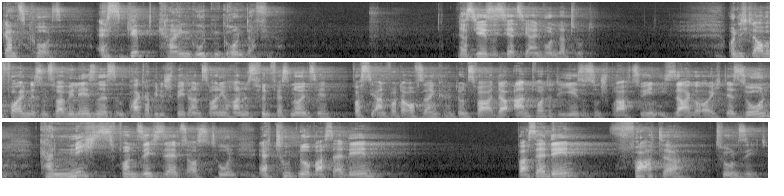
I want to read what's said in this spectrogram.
ganz kurz, es gibt keinen guten Grund dafür, dass Jesus jetzt hier ein Wunder tut. Und ich glaube folgendes, und zwar, wir lesen es ein paar Kapitel später, und zwar in Johannes 5, Vers 19, was die Antwort darauf sein könnte. Und zwar, da antwortete Jesus und sprach zu ihnen, ich sage euch, der Sohn kann nichts von sich selbst aus tun. Er tut nur, was er den, was er den Vater tun sieht.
